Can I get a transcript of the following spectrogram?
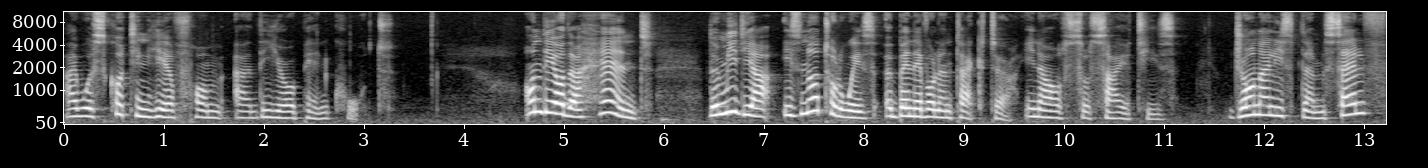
I was quoting here from uh, the European Court. On the other hand, the media is not always a benevolent actor in our societies. Journalists themselves,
